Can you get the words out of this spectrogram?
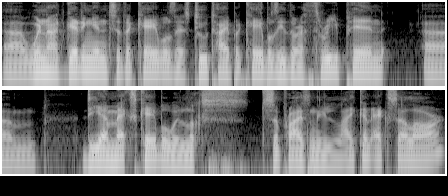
Uh, we're not getting into the cables. There's two type of cables, either a three pin um, DMX cable, which looks surprisingly like an XLR.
